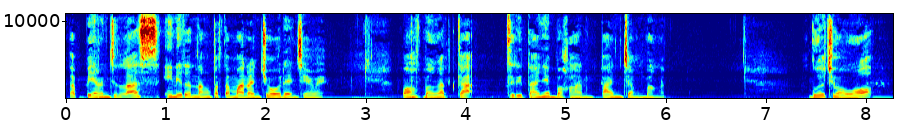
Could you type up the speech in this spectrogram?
tapi yang jelas ini tentang pertemanan cowok dan cewek. Maaf banget kak, ceritanya bakalan panjang banget. Gue cowok,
